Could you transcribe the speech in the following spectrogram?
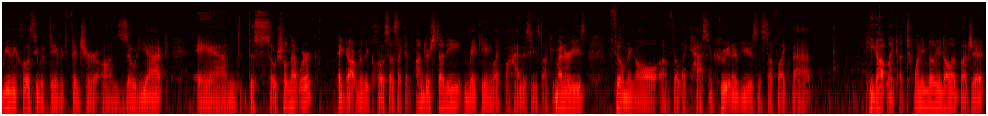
really closely with David Fincher on Zodiac and The Social Network, and got really close as like an understudy making like behind the scenes documentaries filming all of the like cast and crew interviews and stuff like that. He got like a 20 million dollar budget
